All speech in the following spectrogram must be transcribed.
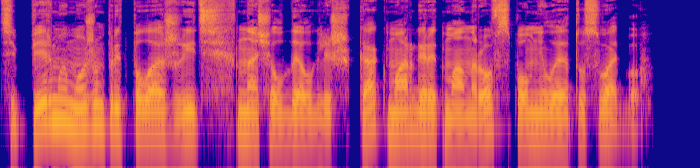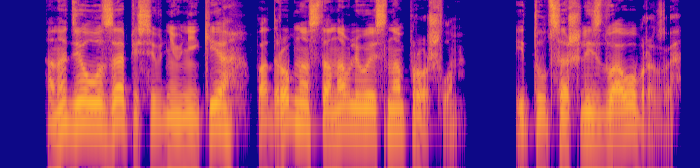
«Теперь мы можем предположить», — начал Делглиш, как Маргарет Монро вспомнила эту свадьбу. Она делала записи в дневнике, подробно останавливаясь на прошлом. И тут сошлись два образа.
